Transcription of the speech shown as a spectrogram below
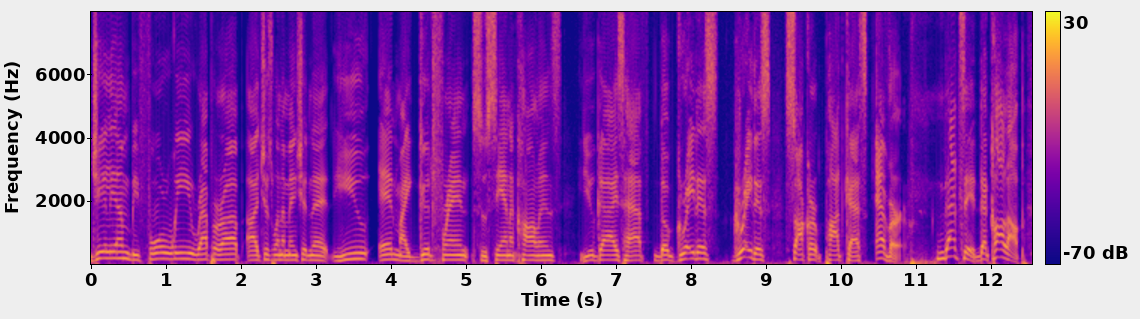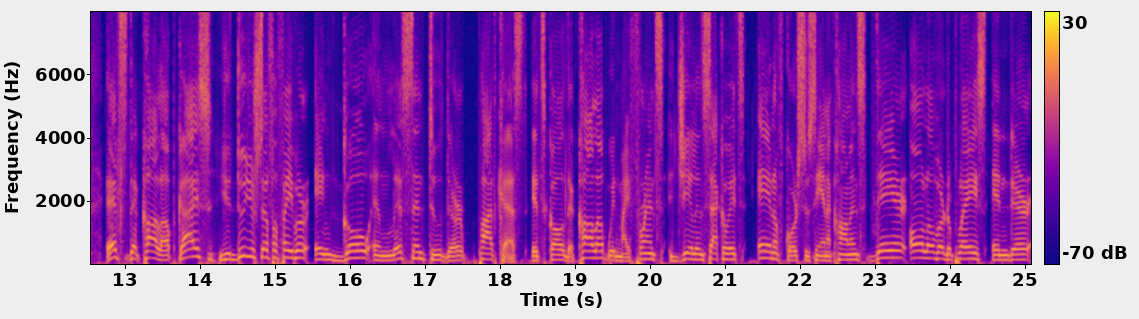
Jillian, before we wrap her up, I just want to mention that you and my good friend Susanna Collins, you guys have the greatest, greatest soccer podcast ever. That's it, the call up. It's the call up. Guys, you do yourself a favor and go and listen to their podcast. It's called The Call Up with my friends Jillian Sakovits and, of course, Susanna Collins. They're all over the place and they're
